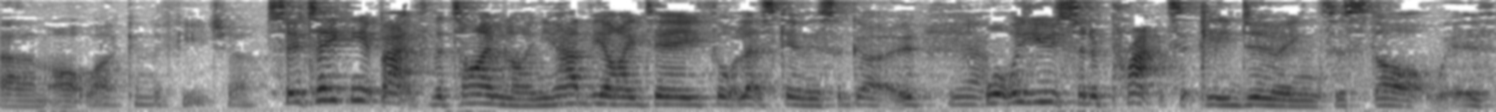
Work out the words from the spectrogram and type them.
um, artwork in the future. So taking it back to the timeline, you had the idea, you thought, let's give this a go. Yeah. What were you sort of practically doing to start with?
